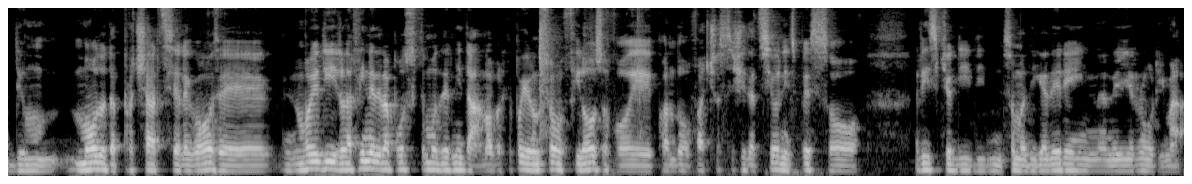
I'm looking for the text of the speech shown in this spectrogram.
di un modo di approcciarsi alle cose, non voglio dire la fine della postmodernità, no? perché poi io non sono un filosofo e quando faccio queste citazioni spesso rischio di, di, insomma, di cadere in, negli errori, ma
